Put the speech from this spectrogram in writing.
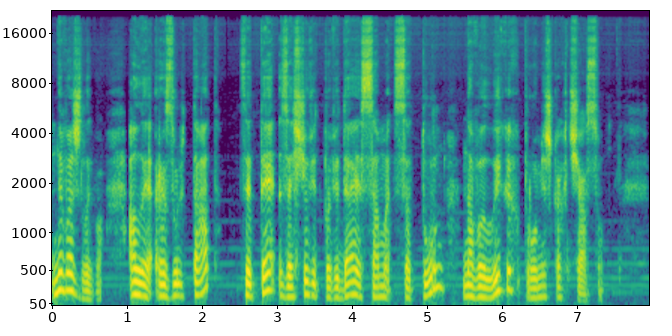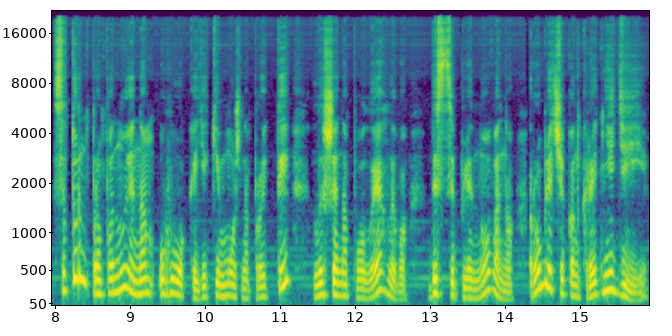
неважливо. Але результат це те, за що відповідає саме Сатурн на великих проміжках часу. Сатурн пропонує нам уроки, які можна пройти лише наполегливо, дисципліновано, роблячи конкретні дії.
